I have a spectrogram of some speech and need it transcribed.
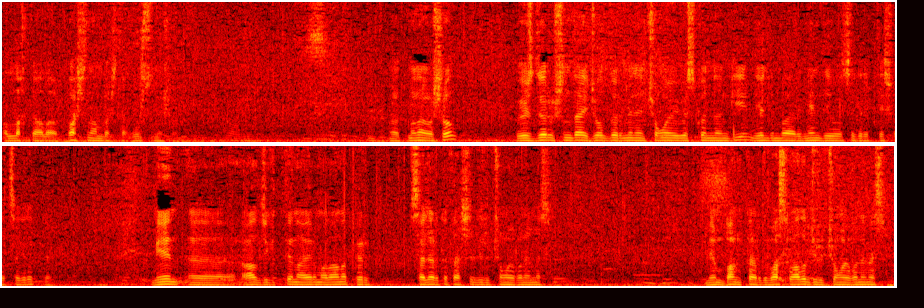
аллах таала башынан баштап урсун ошону вот мына ошол өздөрү ушундай жолдор менен чоңоюп өскөндөн кийин элдин баары мендей болсо керек дешип атса керек да мен ал жигиттен айырмаланып бир солярка ташып жүрүп чоңойгон эмесмин мен банктарды басып алып жүрүп чоңойгон эмесмин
